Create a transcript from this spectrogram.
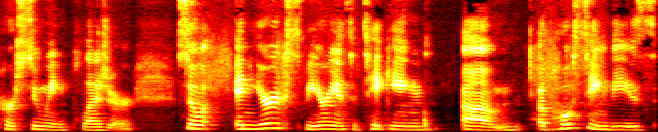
pursuing pleasure. So, in your experience of taking um, of hosting these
